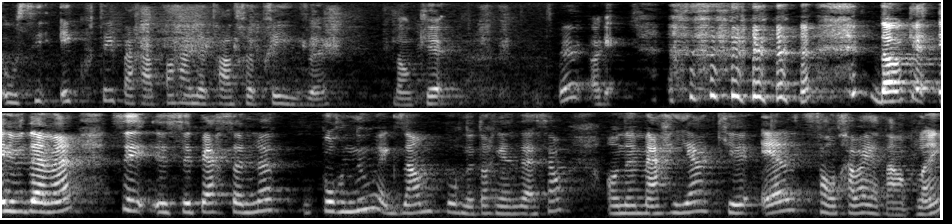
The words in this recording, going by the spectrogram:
aussi écouter par rapport à notre entreprise. Donc, euh, OK. Donc, évidemment, ces personnes-là, pour nous, exemple, pour notre organisation, on a Maria qui, elle, son travail à temps plein,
